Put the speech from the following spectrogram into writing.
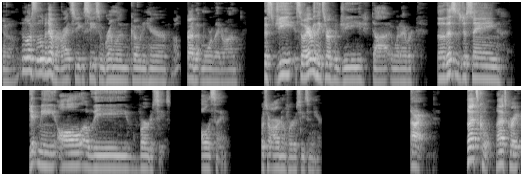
You know, it looks a little bit different, right? So you can see some gremlin code in here. I'll describe that more later on. This G, so everything starts with G dot and whatever. So this is just saying get me all of the vertices, all the same. Of course, there are no vertices in here. All right, that's cool. That's great.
